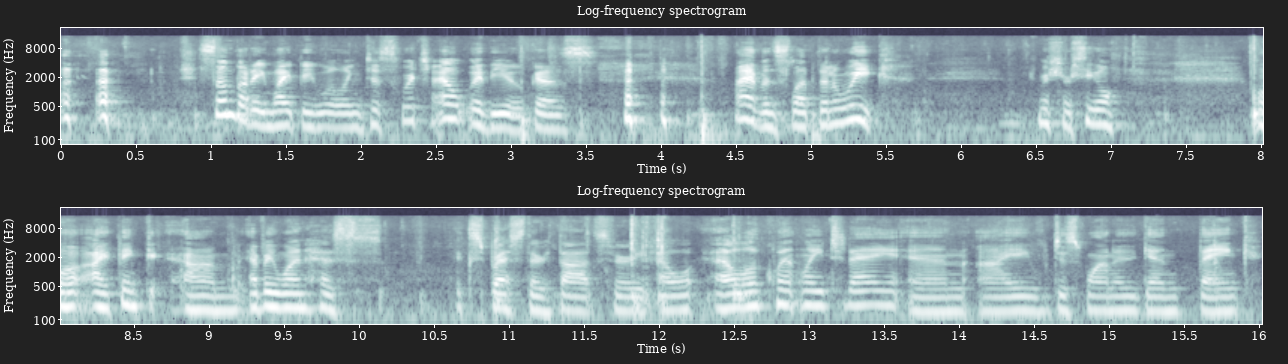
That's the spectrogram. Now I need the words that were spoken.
somebody might be willing to switch out with you because I haven't slept in a week. Commissioner Seel? Well, I think um, everyone has expressed their thoughts very elo- eloquently today, and I just want to again thank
